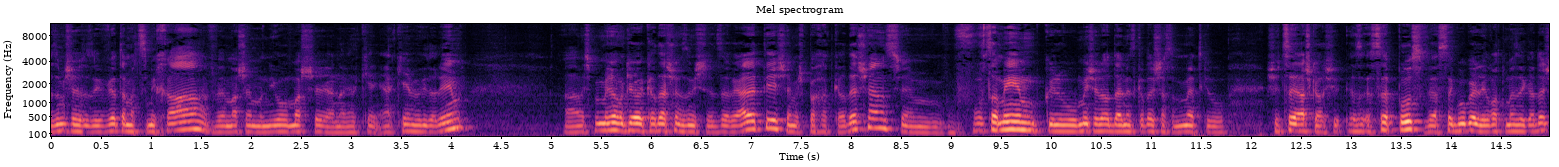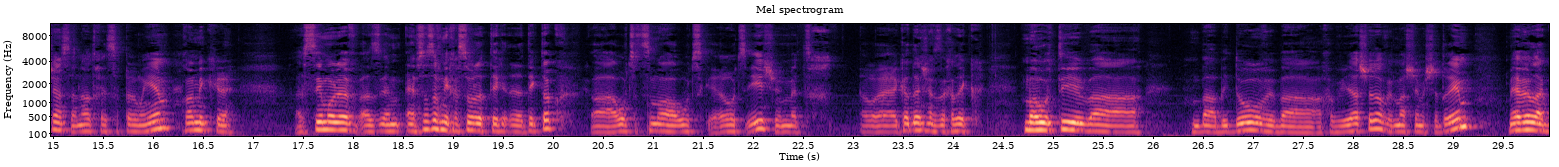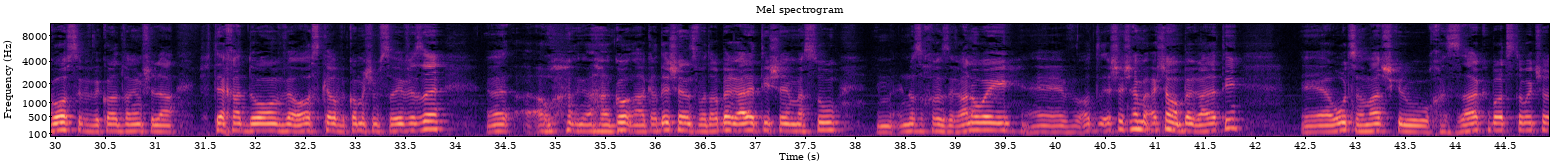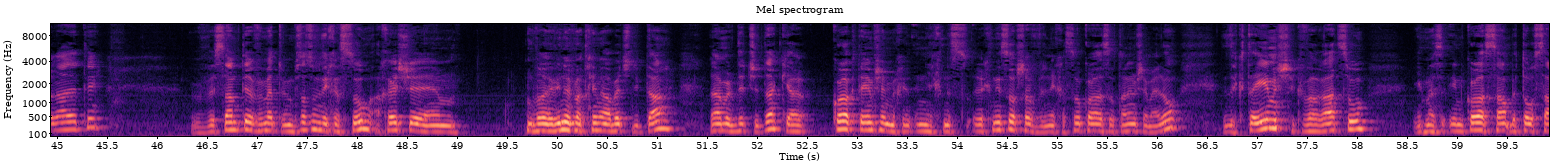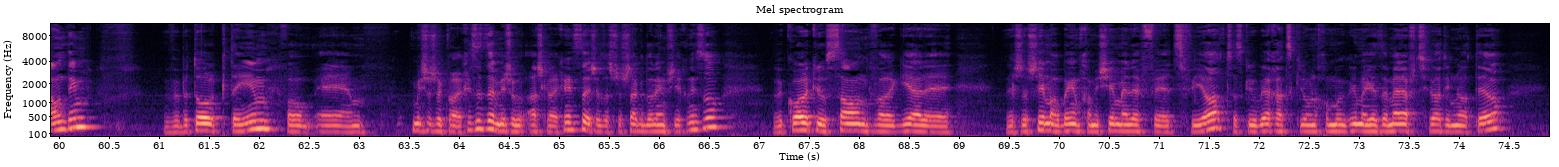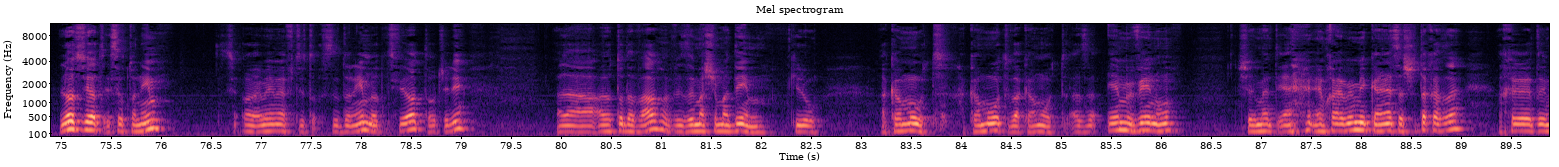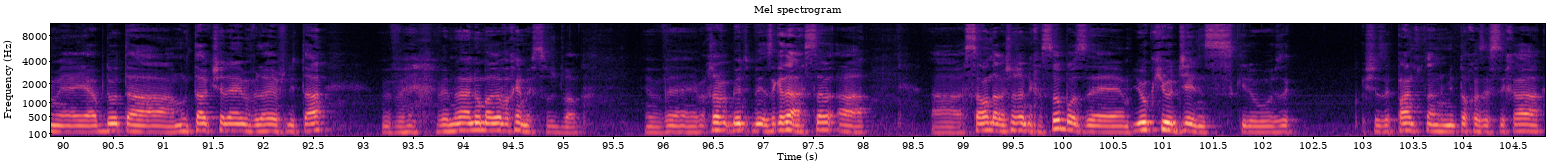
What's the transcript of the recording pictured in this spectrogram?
וזה מה שהביא אותם לצמיחה, ומה שהם נהיו ממש ענקיים וגדולים. מי שלא מכיר קרדשיאנס זה, זה ריאליטי של משפחת קרדשיאנס שהם מפורסמים, כאילו מי שלא יודע מי זה קרדשיאנס באמת כאילו שיצא אשכרה, שיעשה פוס ויעשה גוגל לראות מה זה קרדשיאנס, אני לא אתחיל לספר מי הם. בכל מקרה, אז שימו לב, אז הם, הם סוף סוף נכנסו לטיק, לטיק טוק, הערוץ עצמו ערוץ, ערוץ E, שבאמת קרדשיאנס זה חלק מהותי בבידור ובחבילה שלו ומה שהם משדרים. מעבר לגוסף וכל הדברים של השטיח אדום ואוסקר וכל מה שמסביב לזה. הקרדישנס ועוד הרבה ריאליטי שהם עשו, אני לא זוכר איזה ראנווי, ועוד, יש שם, יש שם הרבה ריאליטי, אה, ערוץ ממש כאילו חזק בארצות הברית של ריאליטי, ושמתי לב באמת, הם סוף נכנסו, אחרי שהם כבר הבינו שמתחילים לאבד שליטה, למה לאבד שליטה? כי כל הקטעים שהם הכניסו עכשיו ונכנסו כל הסרטונים שהם העלו, זה קטעים שכבר רצו עם, עם כל הסאונד, בתור סאונדים ובתור קטעים, כבר... אה, מישהו שכבר הכניס את זה, מישהו אשכרה הכניס את זה, יש איזה שלושה גדולים שהכניסו, וכל כאילו סאונד כבר הגיע ל-30, 40, 50 אלף אה, צפיות, אז כאילו ביחד, כאילו אנחנו מגיעים לאיזה 100 אלף צפיות אם לא יותר, לא צפיות, סרטונים, או 40 אלף סרטונים, לא צפיות, טעות שלי, על, ה, על אותו דבר, וזה מה שמדהים, כאילו, הכמות, הכמות והכמות, אז הם הבינו שבאמת הם חייבים להיכנס לשטח הזה, אחרת הם אה, יאבדו את המותג שלהם ולא יהיה שליטה. והם לא יענו מהרווחים בסופו של דבר. ועכשיו, זה כזה, הסאונד הראשון שהם נכנסו בו זה UQ ג'ינס, כאילו, זה, שזה פאנצ'לן מתוך איזו שיחה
